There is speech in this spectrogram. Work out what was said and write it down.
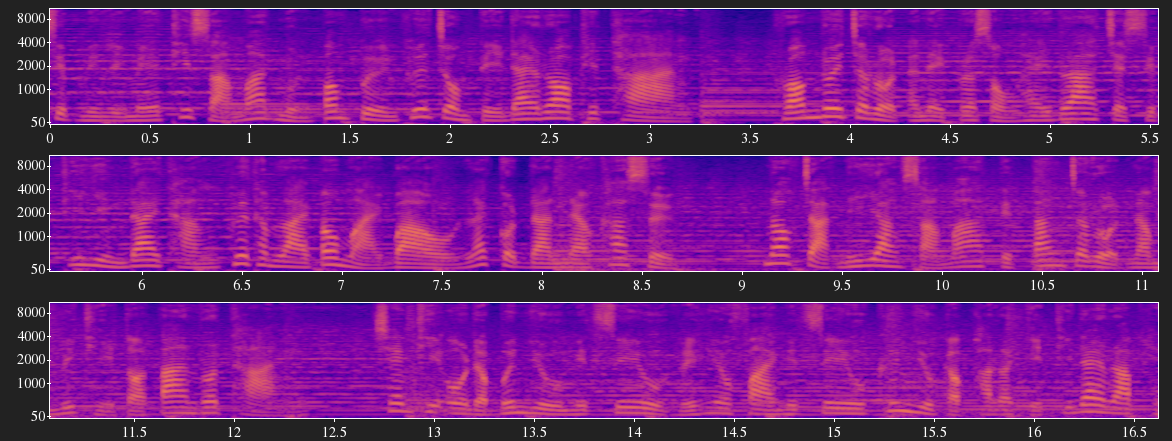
20 มิลลิเมตรที่สามารถหมุนป้อมปืนเพื่อโจมตีได้รอบทิศทาง พร้อมด้วยจรวดอเนกประสงค์ไฮดรา 70 ที่ยิงได้ทั้งเพื่อทำลายเป้าหมายเบา และกดดันแนวฆ่าศึก นอกจากนี้ยังสามารถติดตั้งจรวดนำวิถีต่อต้านรถถัง เช่น TOW Missile หรือ Hellfire Missile ขึ้นอยู่กับภารกิจที่ได้รับเฮ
